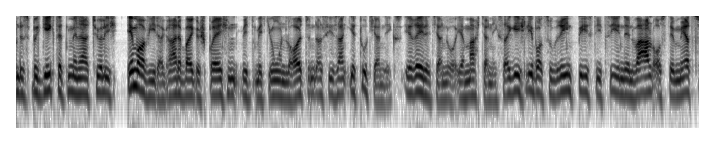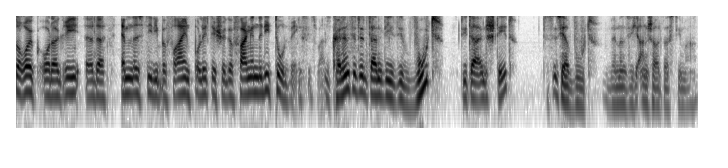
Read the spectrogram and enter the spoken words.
Und es begegnet mir natürlich immer wieder, gerade bei Gesprächen mit, mit jungen Leuten, dass sie sagen, ihr tut ja nichts, ihr redet ja nur, ihr macht ja nichts. Da gehe ich lieber zu Greenpeace, die ziehen den Wahl aus dem Meer zurück oder Green, äh, Amnesty, die befreien politische Gefangene, die tun wenigstens was. Können Sie denn dann diese Wut, die da entsteht, das ist ja Wut, wenn man sich anschaut, was die machen,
